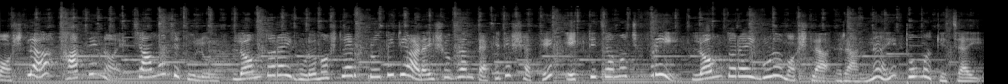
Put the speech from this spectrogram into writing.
মশলা হাতে নয় চামচে তুলুন। লংতরাই গুঁড়ো মশলার প্রতিটি আড়াইশো গ্রাম প্যাকেটের সাথে একটি চামচ ফ্রি লংতরাই গুঁড়ো মশলা। রান্নায় তোমাকে চাই।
